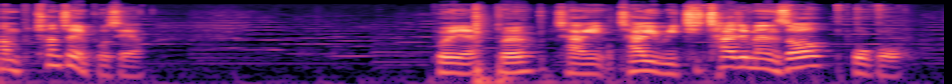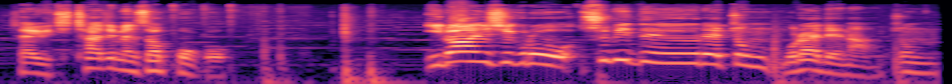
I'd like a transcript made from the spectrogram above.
한번 천천히 보세요. 보여요? 보여? 자기 자기 위치 찾으면서 보고 자기 위치 찾으면서 보고 이러한 식으로 수비들의 좀 뭐라 해야 되나 좀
